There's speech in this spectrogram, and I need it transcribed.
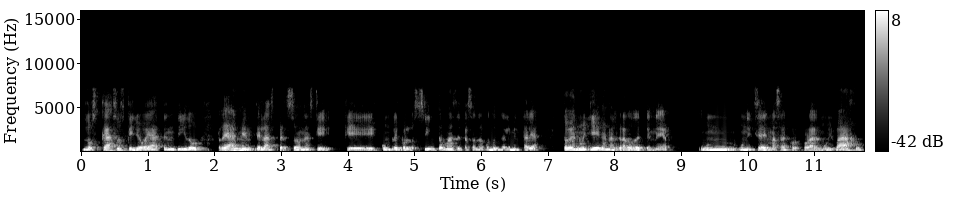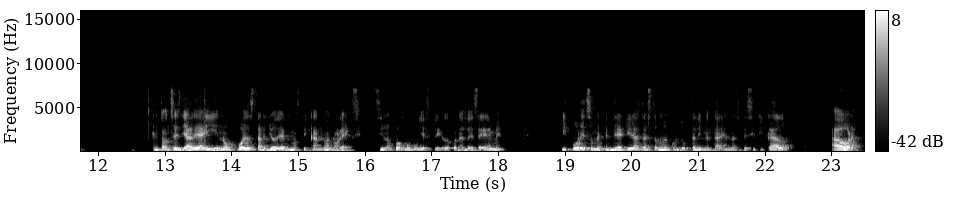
los casos que yo he atendido, realmente las personas que, cumplen con los síntomas de trastorno de conducta alimentaria todavía no llegan al grado de tener un, índice de masa corporal muy bajo. Entonces ya de ahí no puedo estar yo diagnosticando anorexia si me pongo muy estricto con el DSM. Y por eso me tendría que ir al trastorno de conducta alimentaria no especificado. Ahora,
